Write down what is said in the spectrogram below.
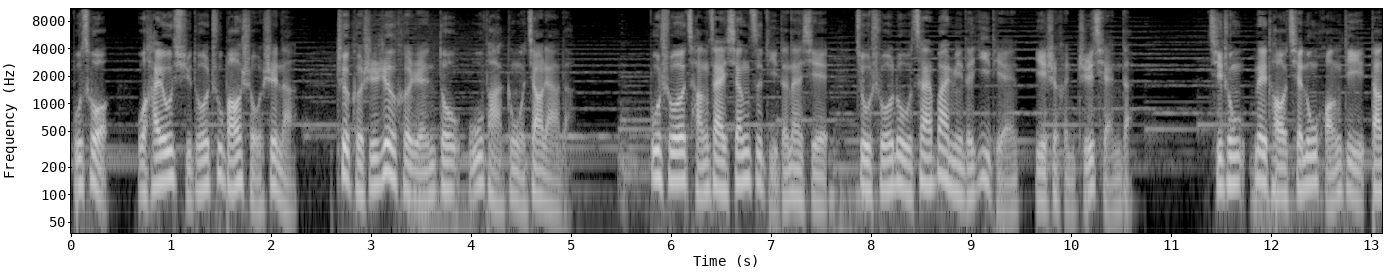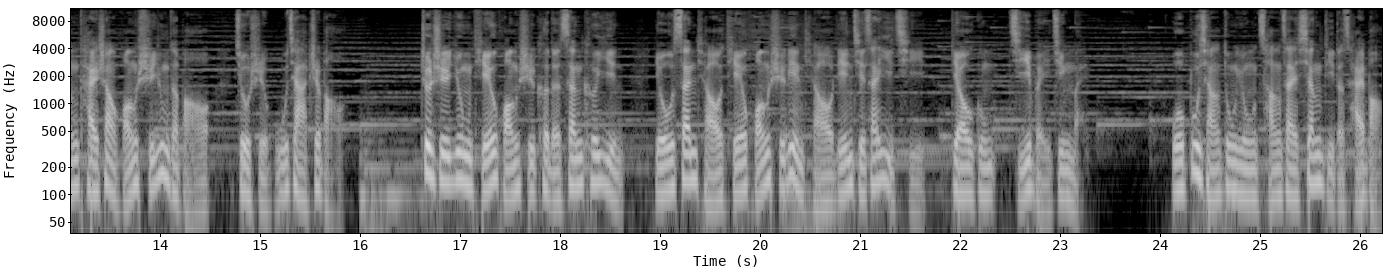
不错，我还有许多珠宝首饰呢，这可是任何人都无法跟我较量的。不说藏在箱子底的那些，就说露在外面的一点也是很值钱的。其中那套乾隆皇帝当太上皇时用的宝，就是无价之宝。这是用田黄石刻的三颗印，由三条田黄石链条连接在一起，雕工极为精美。我不想动用藏在箱底的财宝，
